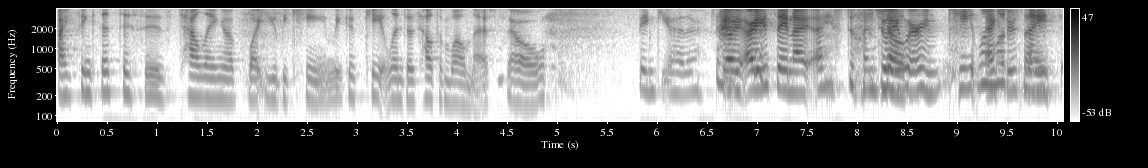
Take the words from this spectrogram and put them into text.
I think that this is telling of what you became because Kaitlyn does health and wellness. So Thank you, Heather. So, are you saying I, I still enjoy No, wearing Kaitlyn looks exercise? nice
